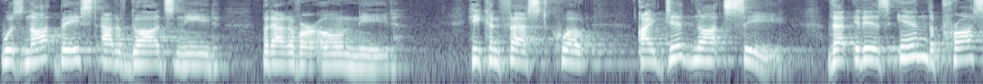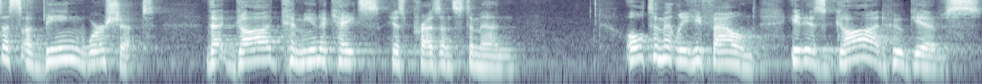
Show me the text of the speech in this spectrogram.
was not based out of God's need, but out of our own need. He confessed, quote, I did not see that it is in the process of being worshiped that God communicates his presence to men. Ultimately, he found it is God who gives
